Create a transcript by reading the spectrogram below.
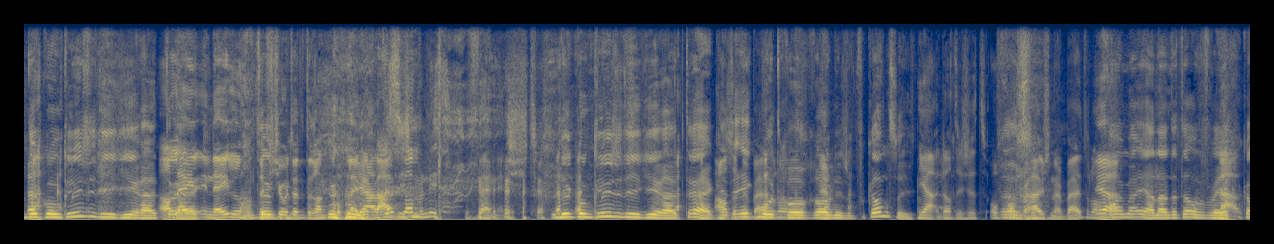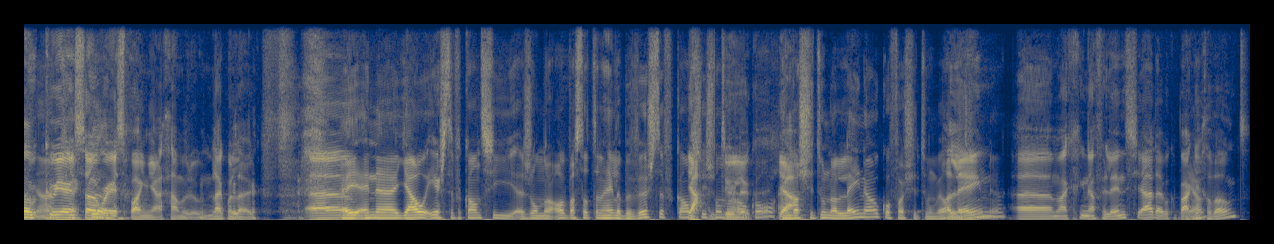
de conclusie die ik hieruit alleen trek, in Nederland De- heeft Short een drankprobleem. in ja, het buitenland niet. vanished. de conclusie die ik hieruit trek, is Altijd ik moet buitenland. gewoon chronisch op vakantie. Ja, dat is het. Of gewoon dat- verhuizen naar het buitenland. Ja. Ja. Maar ja, nou, dat overweeg Nou, ik ook. Queer en sober in Spanje gaan we doen. Lijkt me leuk. Ehm, Hey, en eh, jouw eerste vakantie eh, zonder was dat een hele bewuste vakantie Ja, zonder alcohol? Ja. En was je toen alleen ook of was je toen wel alleen. eh, maar ik ging naar Valencia, daar heb ik een paar Ja. keer gewoond.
